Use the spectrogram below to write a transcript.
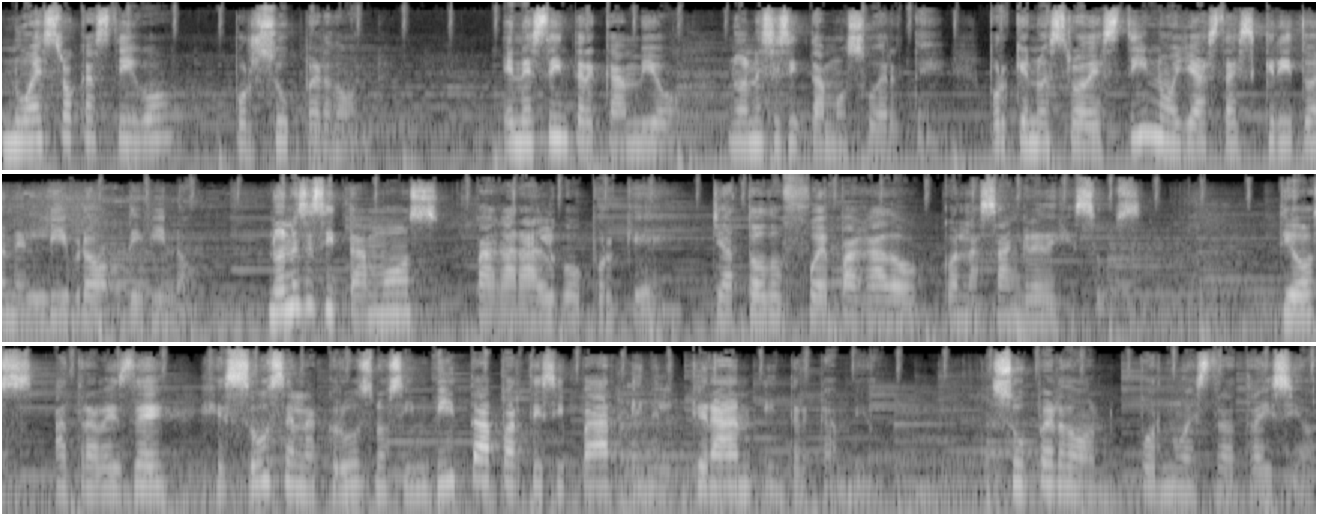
nuestro castigo por su perdón. En este intercambio no necesitamos suerte, porque nuestro destino ya está escrito en el libro divino. No necesitamos pagar algo porque ya todo fue pagado con la sangre de Jesús. Dios, a través de Jesús en la cruz, nos invita a participar en el gran intercambio. Su perdón por nuestra traición,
